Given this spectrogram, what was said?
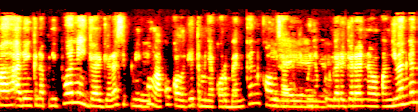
malah ada yang kena penipuan nih gara-gara si penipu yeah. ngaku kalau dia temennya korban kan. Kalau yeah, misalnya yeah, punya yeah. pun gara-gara nama panggilan kan,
